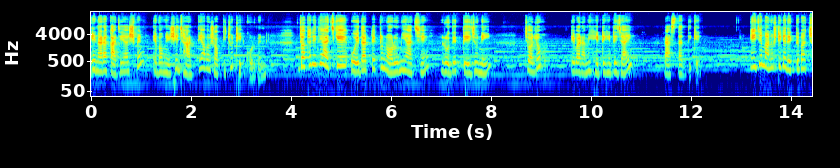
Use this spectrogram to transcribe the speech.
এনারা কাজে আসবেন এবং এসে ঝাঁট দিয়ে আবার সব কিছু ঠিক করবেন। যথারীতি আজকে ওয়েদারটা একটু নরমই আছে, রোদের তেজও নেই। চলো, এবার আমি হেঁটে হেঁটে যাই রাস্তার দিকে। এই যে মানুষটিকে দেখতে পাচ্ছ,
